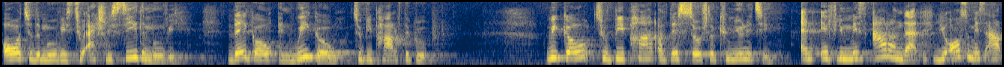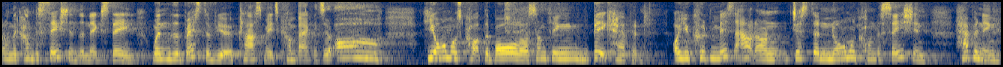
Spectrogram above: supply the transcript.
or to the movies to actually see the movie. They go and we go to be part of the group. We go to be part of this social community. And if you miss out on that, you also miss out on the conversation the next day when the rest of your classmates come back and say, Oh, he almost caught the ball, or something big happened. Or you could miss out on just a normal conversation happening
